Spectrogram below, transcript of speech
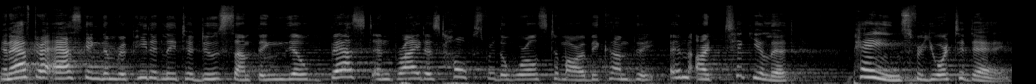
And after asking them repeatedly to do something, the best and brightest hopes for the world's tomorrow become the inarticulate pains for your today.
